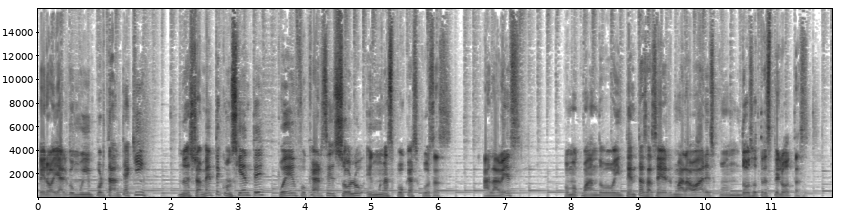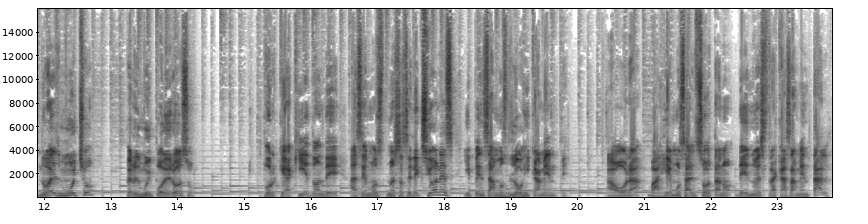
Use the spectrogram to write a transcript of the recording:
Pero hay algo muy importante aquí. Nuestra mente consciente puede enfocarse solo en unas pocas cosas a la vez, como cuando intentas hacer malabares con dos o tres pelotas. No es mucho, pero es muy poderoso. Porque aquí es donde hacemos nuestras elecciones y pensamos lógicamente. Ahora bajemos al sótano de nuestra casa mental.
